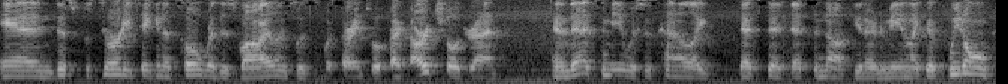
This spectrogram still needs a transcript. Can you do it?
and this was already taking a toll where this violence was, was starting to affect our children. And that to me was just kind of like that's it that's enough you know what i mean? Like if we don't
